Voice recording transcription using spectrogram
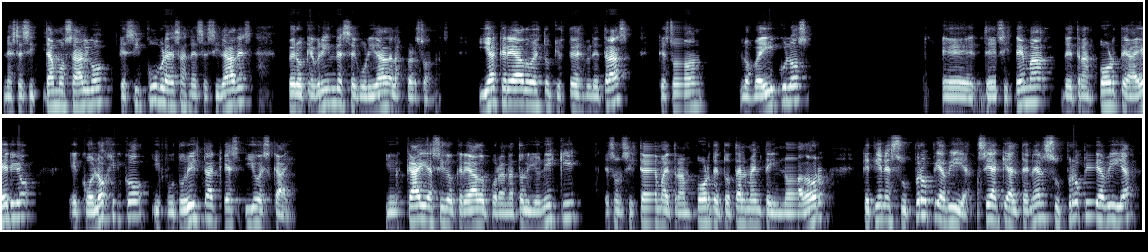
Necesitamos algo que sí cubra esas necesidades, pero que brinde seguridad a las personas. Y ha creado esto que ustedes ven detrás, que son los vehículos eh, del sistema de transporte aéreo ecológico y futurista que es USky. USky ha sido creado por Anatoly Yuniski, es un sistema de transporte totalmente innovador que tiene su propia vía, o sea que al tener su propia vía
